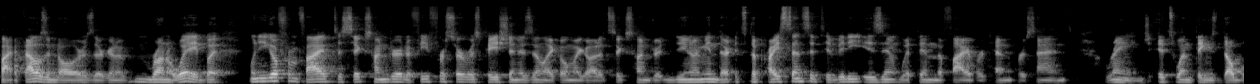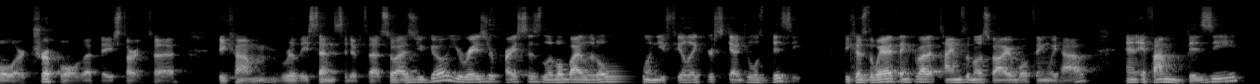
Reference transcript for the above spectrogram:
$5,000, they're going to run away. But when you go from five to 600, a fee for service patient isn't like, oh my God, it's 600. You know what I mean? It's the price sensitivity isn't within the five or 10% range. It's when things double or triple that they start to become really sensitive to that. So as you go, you raise your prices little by little when you feel like your schedule is busy because the way I think about it, time's the most valuable thing we have. And if I'm busy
